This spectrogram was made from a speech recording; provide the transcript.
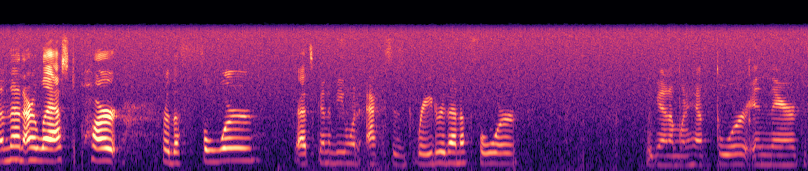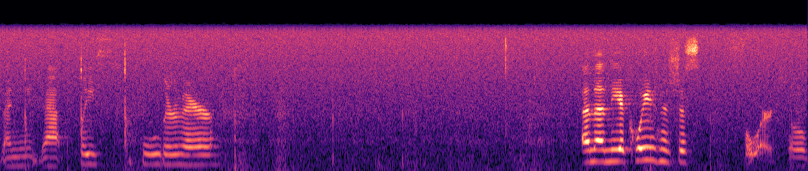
And then our last part for the 4, that's going to be when x is greater than a 4. So again, I'm going to have 4 in there because I need that placeholder there. And then the equation is just 4. So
